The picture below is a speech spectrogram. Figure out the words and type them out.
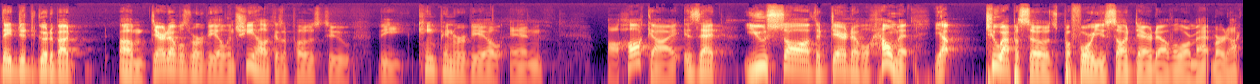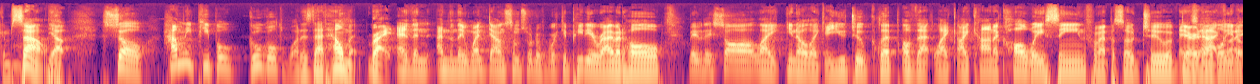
they did good about um, Daredevil's reveal and She-Hulk as opposed to the Kingpin reveal in uh, Hawkeye is that you saw the Daredevil helmet Yep. Two episodes before you saw Daredevil or Matt Murdock himself. Yep. So how many people Googled what is that helmet? Right. And then and then they went down some sort of Wikipedia rabbit hole. Maybe they saw like you know like a YouTube clip of that like iconic hallway scene from episode two of Daredevil. You know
